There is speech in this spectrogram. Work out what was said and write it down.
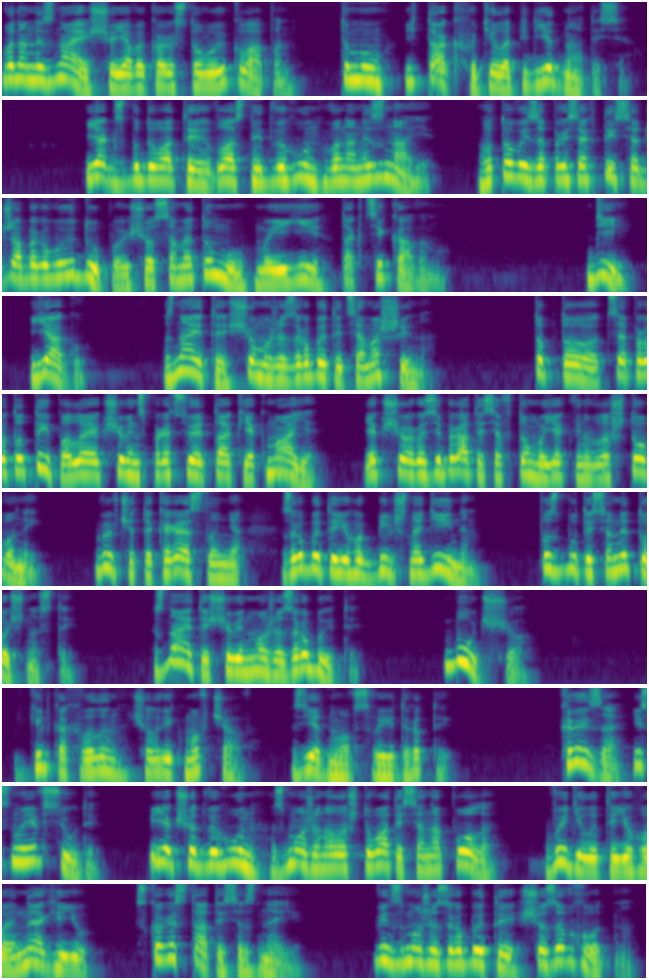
Вона не знає, що я використовую клапан, тому і так хотіла під'єднатися. Як збудувати власний двигун, вона не знає. Готовий заприсягтися джаберовою дупою, що саме тому ми її так цікавимо. Ді, Ягу, знаєте, що може зробити ця машина? Тобто це прототип, але якщо він спрацює так, як має, якщо розібратися в тому, як він влаштований, вивчити креслення, зробити його більш надійним, позбутися неточностей. Знаєте, що він може зробити? Будь-що. Кілька хвилин чоловік мовчав, з'єднував свої дроти. Криза існує всюди, і якщо двигун зможе налаштуватися на поле, виділити його енергію, скористатися з нею, він зможе зробити що завгодно.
